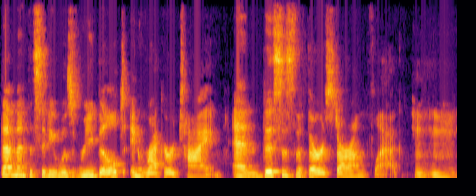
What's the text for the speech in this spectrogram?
that meant the city was rebuilt in record time. And this is the third star on the flag. hmm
